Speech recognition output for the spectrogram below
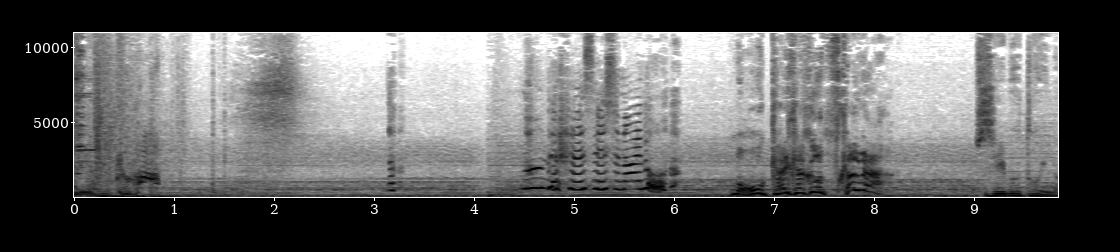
未熟なんで変身しないの？もう外角を使うな！しぶといな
